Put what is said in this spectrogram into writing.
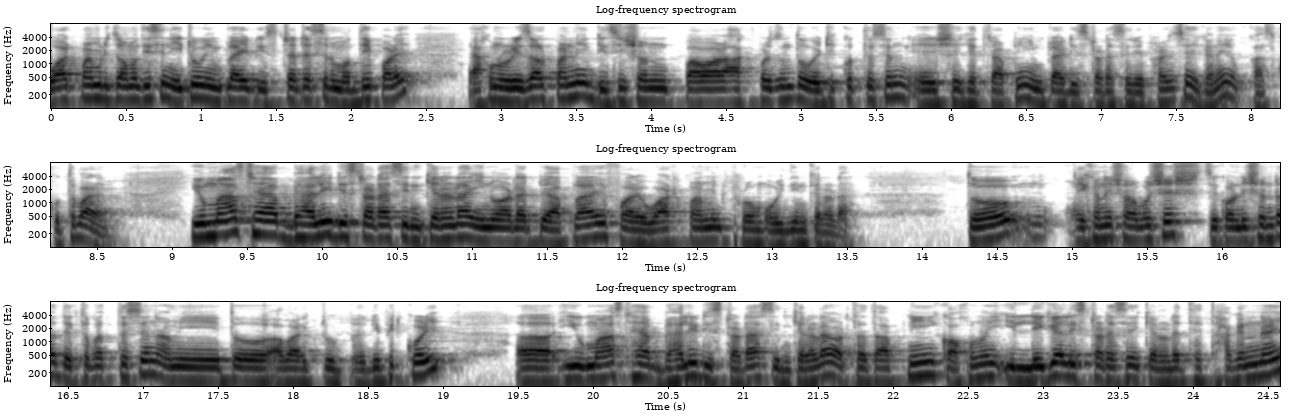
ওয়ার্ক পারমিট জমা দিয়েছেন, এটাও এমপ্লয়েড স্ট্যাটাসের মধ্যেই পড়ে। এখনও রেজাল্ট পাননি ডিসিশন পাওয়ার আগ পর্যন্ত ওয়েটিং করতেছেন এই সেই ক্ষেত্রে আপনি এমপ্লয়েড স্ট্যাটাসের রেফারেন্সে এখানে কাজ করতে পারেন। You must have valid status in Canada in order to apply for a work permit from within Canada তো এখানে সর্বশেষ যে কন্ডিশনটা দেখতে পাচ্তেছেন, আমি তো আবার একটু রিপিট করি। You must have valid status in Canada অর্থাৎ আপনি কখনোই ইলিগ্যাল স্ট্যাটাসে কানাডাতে থাকেন নাই।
